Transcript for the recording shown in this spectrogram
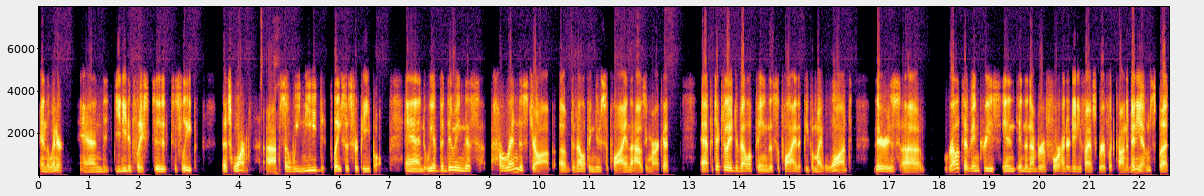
in the winter, and you need a place to, to sleep that's warm. Uh, so we need places for people. And we have been doing this horrendous job of developing new supply in the housing market, and particularly developing the supply that people might want. There's a relative increase in, in the number of 485 square foot condominiums, but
